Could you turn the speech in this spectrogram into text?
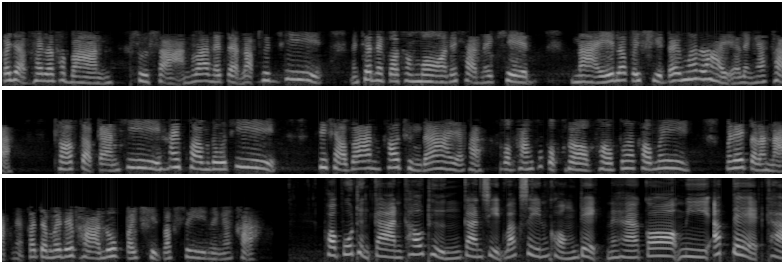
ก็อยากให้รัฐบาลสื่อสารว่าในแต่ละพื้นที่อย่างเช่นในกรทมเนี่ยค่ะในเขตไหนเราไปฉีดได้เมื่อไหร่อะไรเงี้ยค่ะพร้อมกับการที่ให้ความรู้ที่ที่ชาวบ้านเข้าถึงได้อะค่ะบางครั้งผู้ปกครองเขาเมื่อเขาไม่ไม่ได้ตระหนักเนี่ย ก็จะไม่ได้พาลูกไปฉีดวัคซีนอย่างเงี้ยค่ะ พอพูดถึงการเข้าถึงการฉีดวัคซีนของเด็กนะคะก็มีอัปเดตค่ะ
